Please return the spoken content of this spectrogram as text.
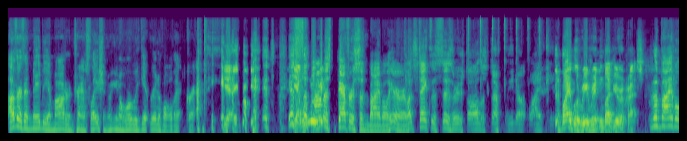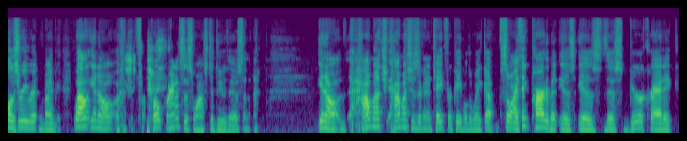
other than maybe a modern translation, you know, where we get rid of all that crap. yeah, it's, it's yeah, the Thomas we, Jefferson Bible. Here, let's take the scissors to all the stuff we don't like. The Bible rewritten by bureaucrats. The Bible is rewritten by well, you know, Pope Francis wants to do this, and you know how much how much is it going to take for people to wake up? So i think part of it is is this bureaucratic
